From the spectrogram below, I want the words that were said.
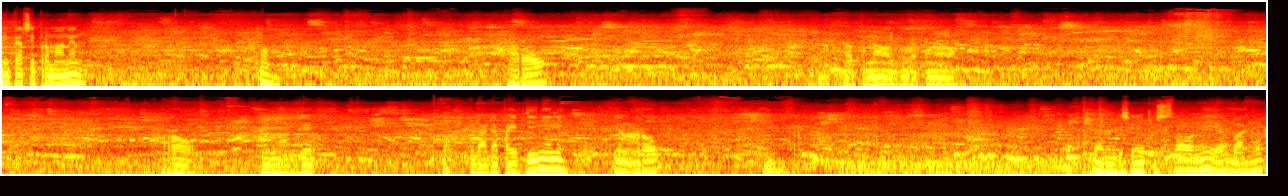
ini versi permanen. Wah. Arrow. Nggak kenal nggak kenal. Arrow. 5G Wah, udah ada 5G nya nih yang Arrow. Dan di sini tuh Sony ya banyak.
